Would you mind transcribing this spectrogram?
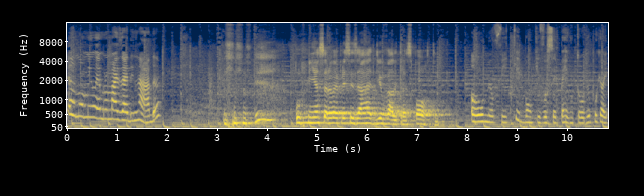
eu não me lembro mais é de nada. Por fim, a senhora vai precisar de um vale transporte? Oh, meu filho, que bom que você perguntou, viu? Porque, olha,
